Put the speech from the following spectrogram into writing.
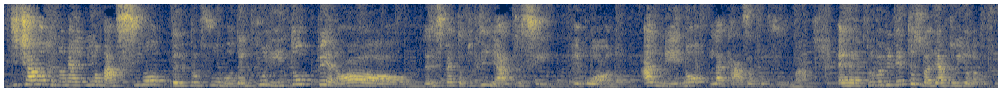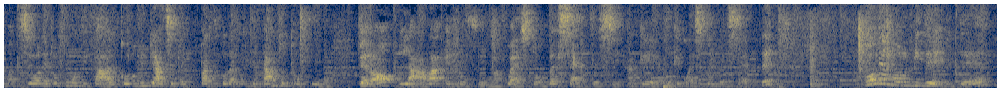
Diciamo che non è il mio massimo del profumo del pulito, però mm, rispetto a tutti gli altri sì, è buono almeno la casa profuma. Eh, probabilmente ho sbagliato io la profumazione, profumo di talco, non mi piace particolarmente tanto il profumo, però lava e profuma, questo un bel 7, sì, anche, anche questo un bel 7. Come ammorbidente,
